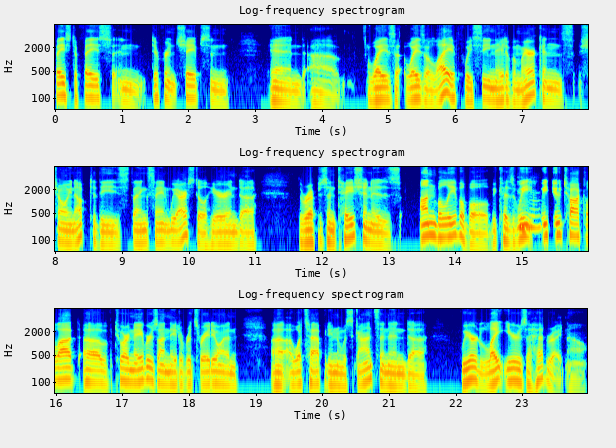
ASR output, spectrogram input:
face to face in different shapes and and uh ways ways of life we see native americans showing up to these things saying we are still here and uh the representation is unbelievable because we Mhm. we do talk a lot of to our neighbors on native roots radio and uh what's happening in wisconsin and uh we are light years ahead right now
